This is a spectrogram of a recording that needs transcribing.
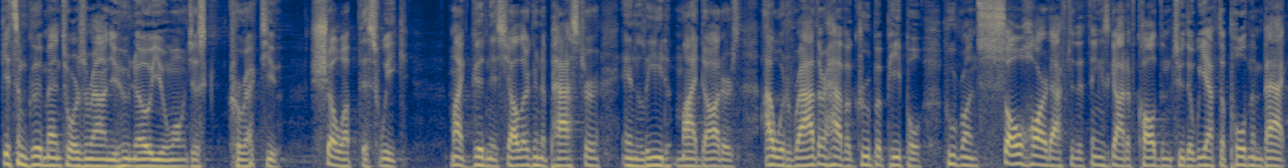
Get some good mentors around you who know you and won't just correct you. Show up this week. My goodness, y'all are gonna pastor and lead my daughters. I would rather have a group of people who run so hard after the things God have called them to that we have to pull them back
